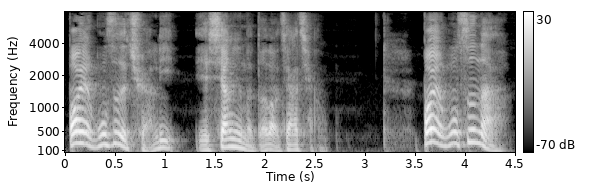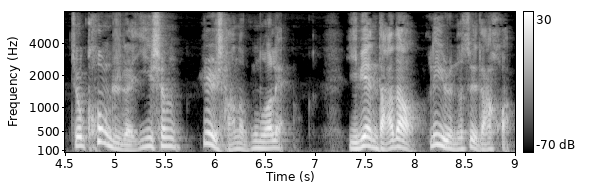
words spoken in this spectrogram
保险公司的权力也相应的得到加强。保险公司呢，就控制着医生日常的工作量，以便达到利润的最大化。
